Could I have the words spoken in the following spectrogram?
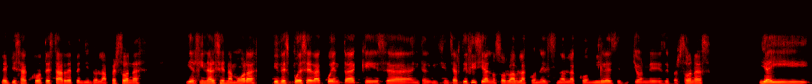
le empieza a contestar dependiendo de la persona. Y al final se enamora y después se da cuenta que esa inteligencia artificial no solo habla con él, sino habla con miles de millones de personas. Y ahí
